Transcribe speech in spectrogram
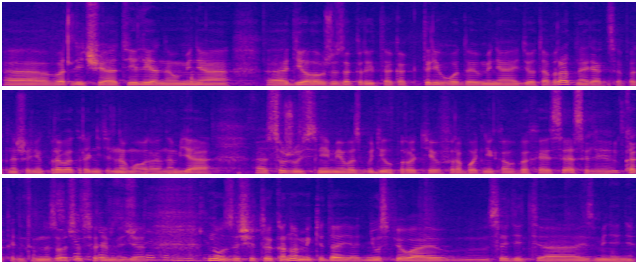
в отличие от Елены, у меня э, дело уже закрыто как три года, и у меня идет обратная реакция по отношению к правоохранительным органам. Я э, сужусь с ними, возбудил против работников БХСС, или как они там называются Сейчас все время. защита Я, экономики. ну, защиту экономики, да, я не успеваю э, следить о изменениях.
